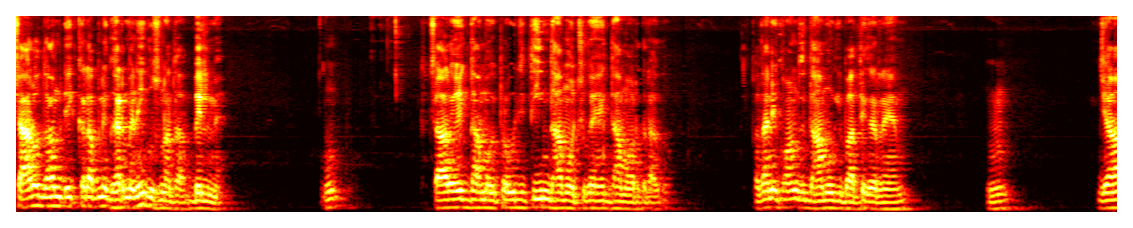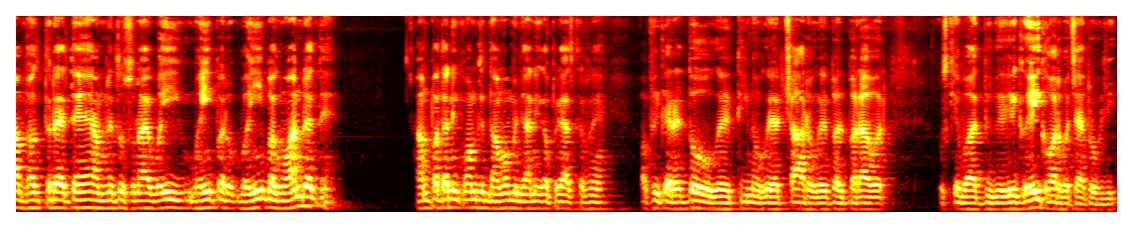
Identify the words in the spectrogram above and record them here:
चारों धाम देखकर अपने घर में नहीं घुसना था बिल में। हम्म, चारों एक धाम हो गए प्रभु जी तीन धाम हो चुके हैं एक धाम और करा दो। पता नहीं कौन से धामों की बातें कर रहे हैं हम। हम्म, जहाँ भक्त रहते हैं हमने तो सुना है वही वहीं पर वहीं भगवान रहते हैं। हम पता नहीं कौन से धामों में जाने का प्रयास कर रहे हैं और फिर कह रहे हैं दो हो गए तीन हो गए चार हो गए बस बराबर। उसके बाद भी एक एक और बचा है प्रभु जी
